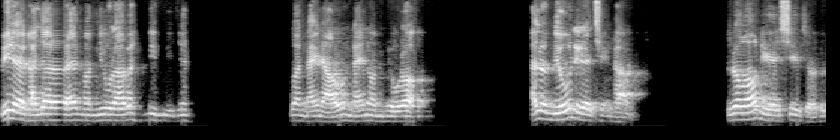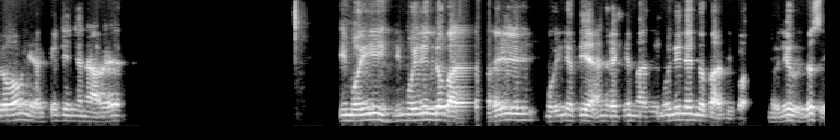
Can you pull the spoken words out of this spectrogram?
မိတဲ့အခါကျတော့အဲမှာမျိုးတာပဲမိမိချင်းသူကနိုင်တာဟုတ်နိုင်တော့မျိုးတော့အဲ့လိုမျိုးနေတဲ့ချိန်ခါသူတော်ကောင်းတွေရဲ့ရှေ့ဆိုသူတော်ကောင်းတွေကကတိညနာပဲဒီမွေဒီမွေလေးလွတ်ပါလေမွေလေးလည်းပြည့်အန္တရာယ်ကင်းပါစေမွေလေးလည်းလွတ်ပါစေပေါ့မွေလေးကိုလွတ်စေ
